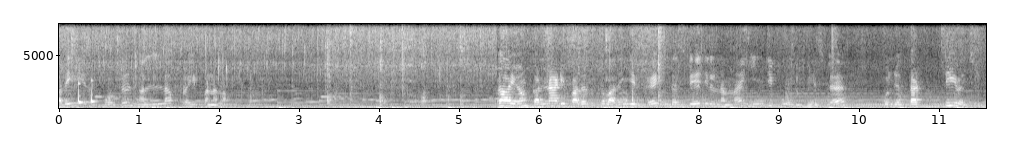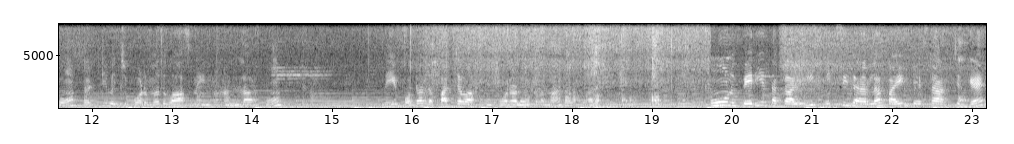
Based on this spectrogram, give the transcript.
அதையும் இதில் போட்டு நல்லா ஃப்ரை பண்ணலாம். வெங்காயம் கண்ணாடி பதத்துக்கு வதங்கியிருக்கு. இந்த ஸ்டேஜில் நம்ம இஞ்சி பூண்டு பேஸ்ட்டை கொஞ்சம் தட்டி வச்சுருக்கோம். தட்டி வச்சு போடும்போது வாசனை இன்னும் நல்லாயிருக்கும் இதையும் போட்டு அந்த பச்சை வாசனை போகிற அளவுக்கு நம்ம வதக்கணும் மூணு பெரிய தக்காளி மிக்சி ஜாரில் பைன் பேஸ்ட்டாக அரைச்சிருக்கேன்.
